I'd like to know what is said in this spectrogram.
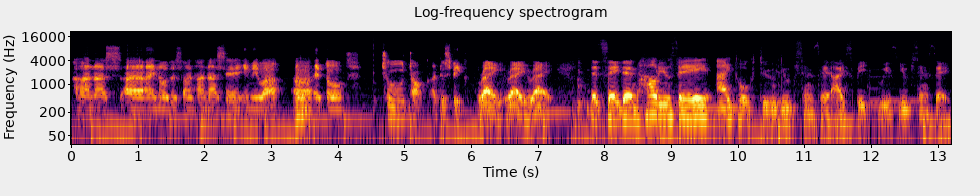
話す、uh, I know this one. 話せ意味は、うんあえっと、to talk, uh, to speak. Right, right, right. Let's say then, how do you say I talk to Yuki sensei? I speak with Yuki sensei.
